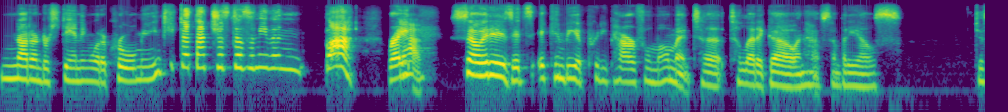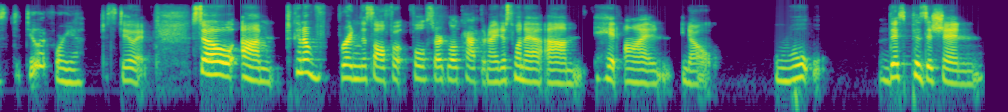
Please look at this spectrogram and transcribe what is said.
not understanding what accrual means. That, that just doesn't even blah, right? Yeah. So it is. It's it can be a pretty powerful moment to to let it go and have somebody else just do it for you. Just do it. So um, to kind of bring this all full, full circle, Catherine, I just want to um, hit on you know w- this position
